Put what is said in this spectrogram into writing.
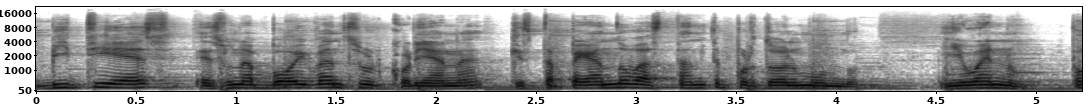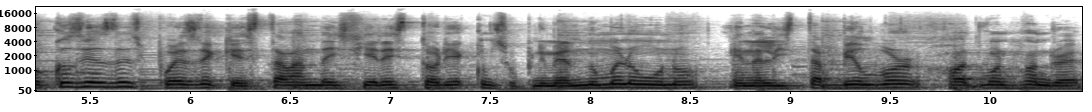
BTS es una boy band surcoreana que está pegando bastante por todo el mundo. Y bueno, pocos días después de que esta banda hiciera historia con su primer número uno en la lista Billboard Hot 100,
